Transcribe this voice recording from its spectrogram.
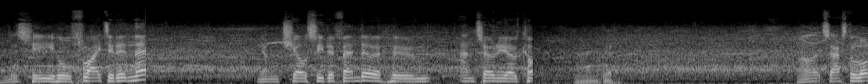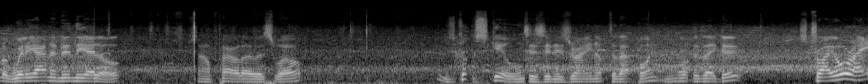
And this he who'll flight it in there. Young Chelsea defender whom Antonio... Uh, well, it's asked a lot of Willian and in the end, Sao Paulo as well. He's got the skill. This is in his reign up to that point. And what do they do? It's Traore.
